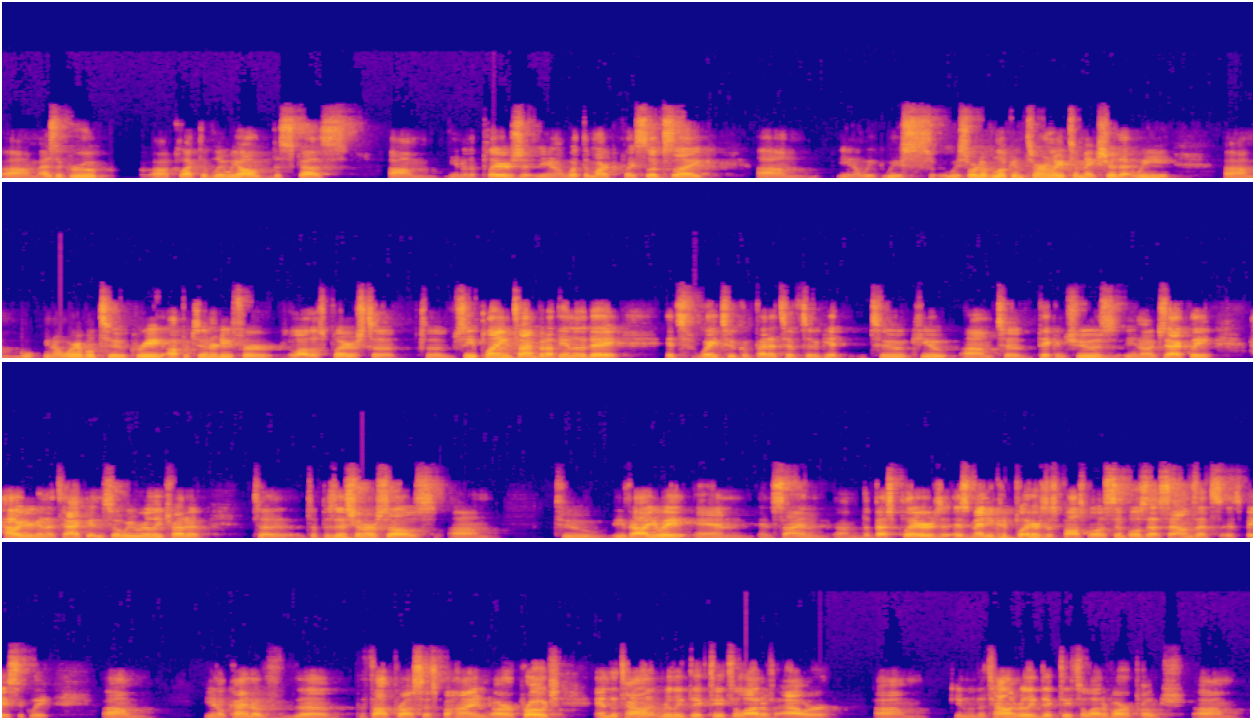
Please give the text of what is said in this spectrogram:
um, as a group, uh, collectively, we all discuss, um, you know, the players, you know, what the marketplace looks like. Um, you know, we, we, we sort of look internally to make sure that we, um, you know, we're able to create opportunity for a lot of those players to, to see playing time. But at the end of the day, it's way too competitive to get too cute um, to pick and choose, you know, exactly how you're going to attack it. And so we really try to to to position ourselves um, to evaluate and and sign um, the best players, as many good players as possible. As simple as that sounds, that's it's basically um, you know kind of the the thought process behind our approach. And the talent really dictates a lot of our um, you know the talent really dictates a lot of our approach. Um,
